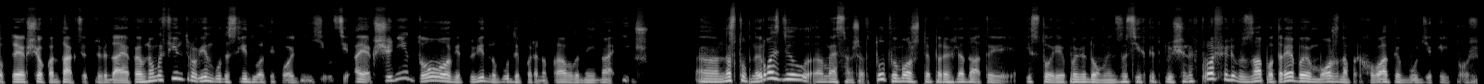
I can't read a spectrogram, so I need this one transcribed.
Тобто, якщо контакт відповідає певному фільтру, він буде слідувати по одній гілці. А якщо ні, то відповідно буде перенаправлений на іншу. Е, Наступний розділ е, месенджер. Тут ви можете переглядати історію повідомлень з усіх підключених профілів. За потреби можна приховати будь-який профіль.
